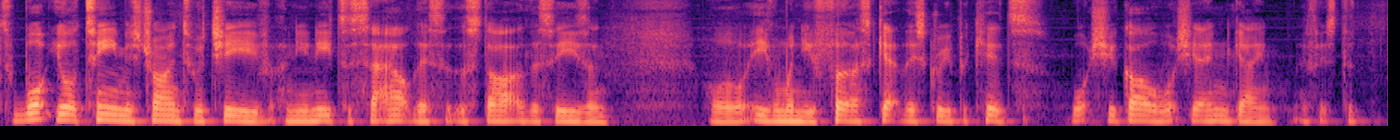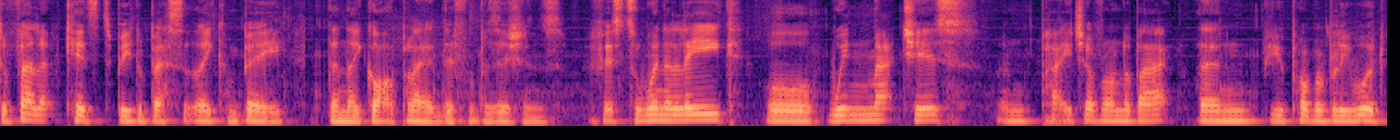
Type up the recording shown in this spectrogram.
to what your team is trying to achieve, and you need to set out this at the start of the season, or even when you first get this group of kids. What's your goal? What's your end game? If it's to develop kids to be the best that they can be, then they got to play in different positions. If it's to win a league or win matches and pat each other on the back, then you probably would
